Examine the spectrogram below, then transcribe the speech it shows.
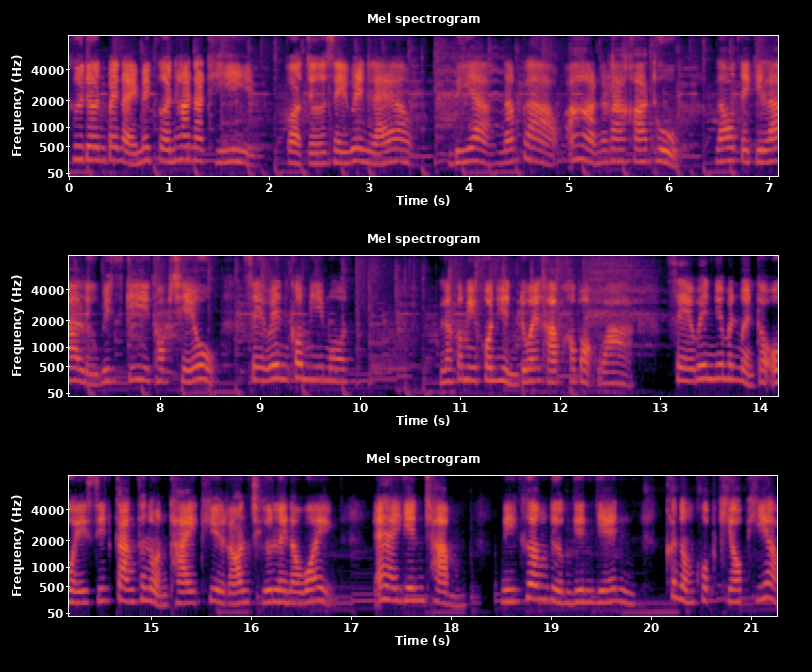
คือเดินไปไหนไม่เกิน 5 นาที ก็เจอเซเว่นแล้ว เบียร์น้ำเปล่า อาหารราคาถูกเหล้าเตกิล่าหรือวิสกี้ท็อปเชลเซเว่นก็มีหมด แล้วก็มีคนเห็นด้วยครับ เขาบอกว่าเซเว่นเนี่ยมันเหมือนกับโอเอซิสกลางถนนไทยที่ร้อนชื้นเลยนะเว้ย แอร์เย็นฉ่ำ มีเครื่องดื่มเย็นๆ ขนมขบเคี้ยวเพียบ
